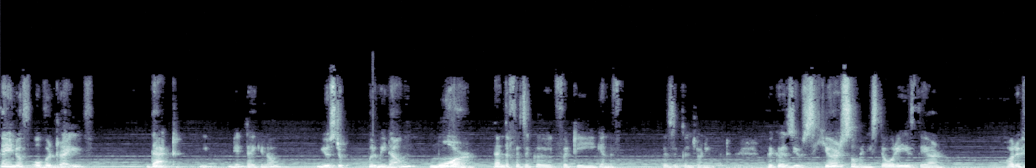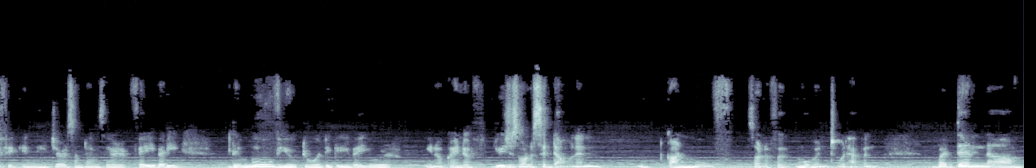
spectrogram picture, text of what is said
kind of overdrive that, like, you know, used to pull me down more than the physical fatigue and the physical journey. Because you hear so many stories, they are horrific in nature. Sometimes they're very, very, they move you to a degree where you're, you know, kind of, you just want to sit down and can't move, sort of a movement would happen. But then, um,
